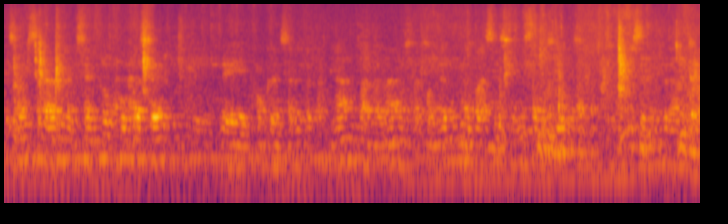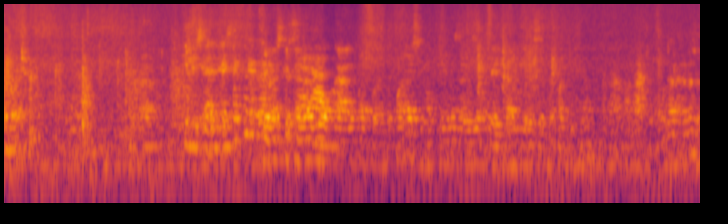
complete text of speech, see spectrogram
que se va a instalar en el centro ocupa hacer de concretar el determinado, valorar, o sea, poner unas bases de dar Tienes que tener local para poder poner, si no tienes debes de acreditar que es de partición. Una regla de.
